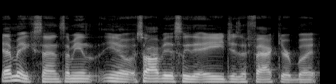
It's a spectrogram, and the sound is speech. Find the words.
That makes sense. I mean, you know, so obviously the age is a factor, but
